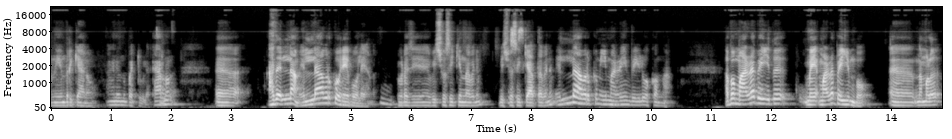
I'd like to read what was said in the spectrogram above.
നിയന്ത്രിക്കാനോ അങ്ങനെയൊന്നും പറ്റൂല. കാരണം അതെല്ലാം എല്ലാവർക്കും ഒരേപോലെയാണ്. ഇവിടെ വിശ്വസിക്കുന്നവനും വിശ്വസിക്കാത്തവനും എല്ലാവർക്കും ഈ മഴയും വെയിലും ഒക്കെ ഒന്നാണ്. അപ്പോൾ മഴ പെയ്ത് മഴ പെയ്യുമ്പോൾ നമ്മൾ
